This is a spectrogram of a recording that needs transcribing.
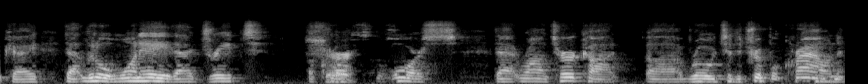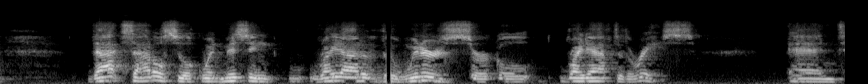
Okay, that little 1A that draped across sure. the horse that Ron Turcotte uh, rode to the Triple Crown, that saddle silk went missing right out of the winner's circle right after the race. And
